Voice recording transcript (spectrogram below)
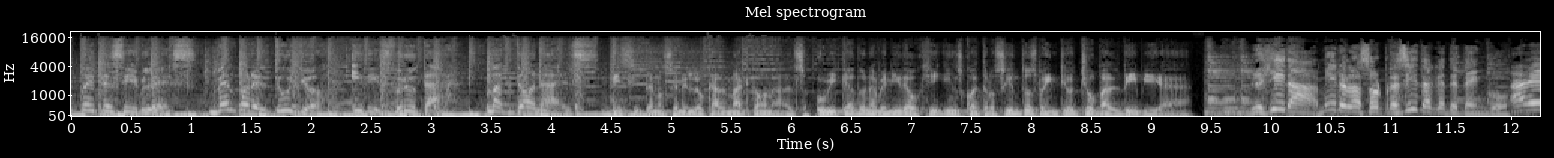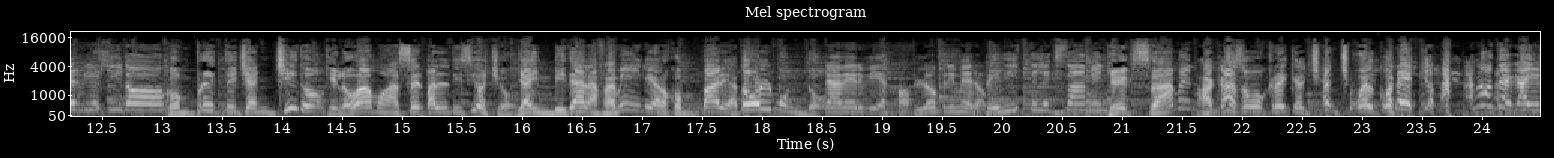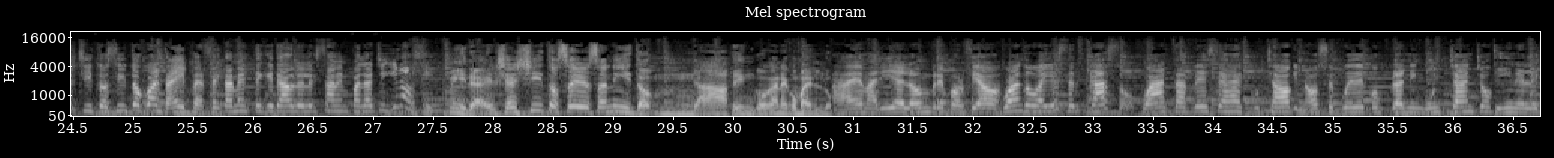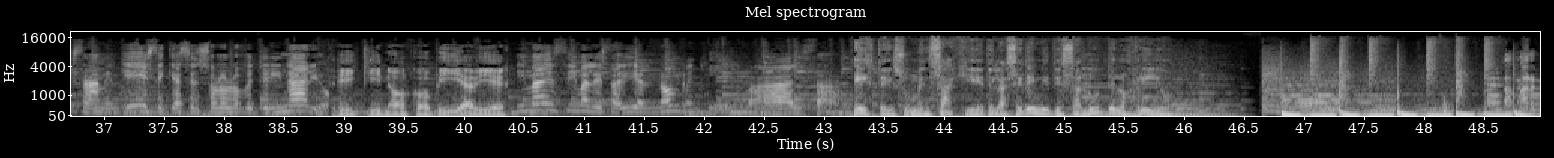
apetecibles. Ven por el tuyo y disfruta. McDonald's. Visítanos en el local McDonald's, ubicado en Avenida O'Higgins 428 Valdivia. Viejita, mira la sorpresita que te tengo. A ver, viejito. Compré este chanchito que lo vamos a hacer para el 18. Ya invité a la familia, a los compadres, a todo el mundo. A ver, viejo, lo primero, ¿pediste el examen? ¿Qué examen? ¿Acaso vos crees que el chancho fue al colegio? no te hagas el chistosito, Juan. Ahí perfectamente que te hablo el examen para la chiquinosis. Mira, el chanchito se ve sanito. Mm, ya, tengo ganas de comerlo. Ay, María, el hombre porfiado. ¿Cuándo vaya a hacer caso? ¿Cuántas veces has escuchado que no se puede comprar ningún chancho sin el examen ese que hacen solo los veterinarios? Triquinoscopía, vieja. Y más encima le sabía el nombre. ¡Qué falsa! Este es un mensaje de la Seremi de Salud de los Ríos.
